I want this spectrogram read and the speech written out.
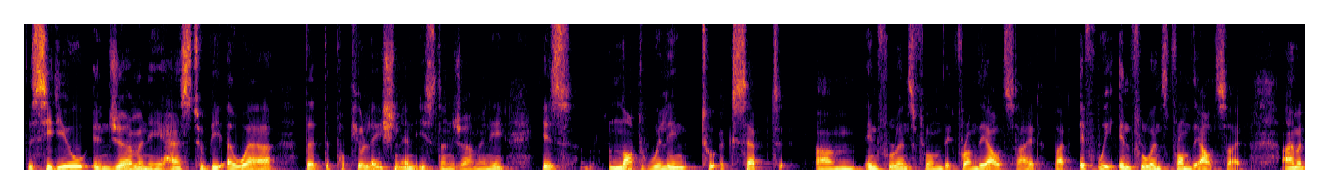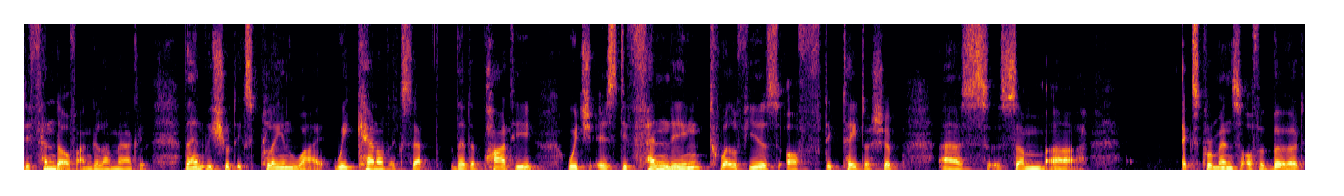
the CDU in Germany has to be aware that the population in Eastern Germany is not willing to accept um, influence from the, from the outside, but if we influence from the outside, I'm a defender of Angela Merkel, then we should explain why. We cannot accept that a party which is defending 12 years of dictatorship as some uh, excrements of a bird,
